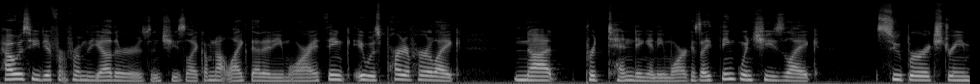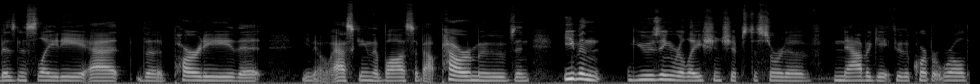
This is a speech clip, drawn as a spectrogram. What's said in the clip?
"How is he different from the others?" and she's like, "I'm not like that anymore." I think it was part of her like not pretending anymore because I think when she's like super extreme business lady at the party that you know asking the boss about power moves and even using relationships to sort of navigate through the corporate world.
